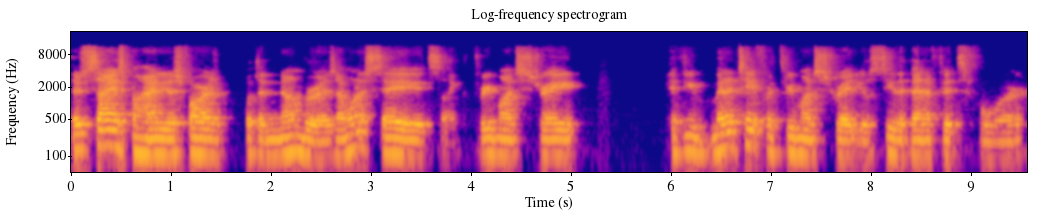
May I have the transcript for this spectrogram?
there's science behind it as far as what the number is. I want to say it's like three months straight if you meditate for three months straight, you'll see the benefits for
